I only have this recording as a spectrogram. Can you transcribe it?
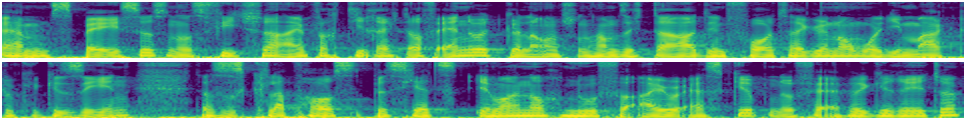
ähm, Spaces und das Feature einfach direkt auf Android gelauncht und haben sich da den Vorteil genommen oder die Marktlücke gesehen, dass es Clubhouse bis jetzt immer noch nur für iOS gibt, nur für Apple-Geräte.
